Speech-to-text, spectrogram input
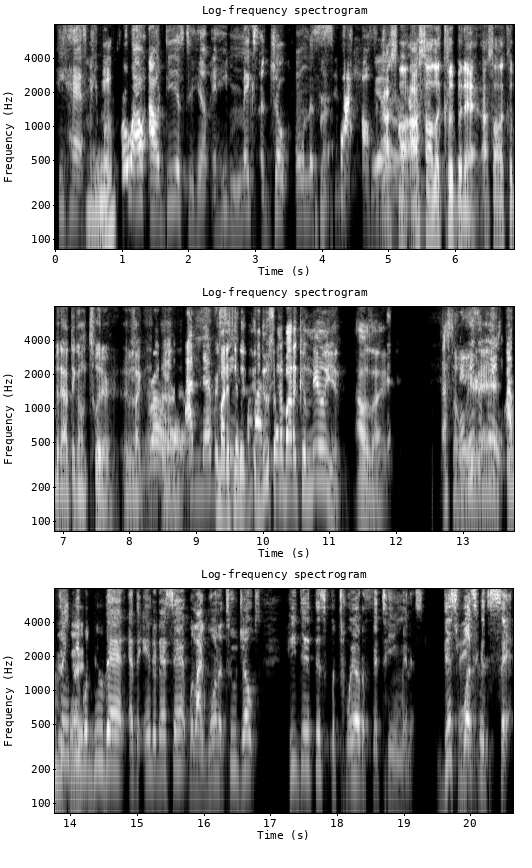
He has people Mm-hmm. throw out ideas to him and he makes a joke on the Bruh. spot off the Yeah. I saw I saw the clip of that. I saw a clip of that. I think on Twitter. It was like, Bro, uh, I've never somebody seen said somebody, do something about a chameleon. I was like, that's a and here's weird the ass thing: I've thing seen people do that at the end of that set with like one or two jokes, He did this for 12 to 15 minutes. This was his set.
